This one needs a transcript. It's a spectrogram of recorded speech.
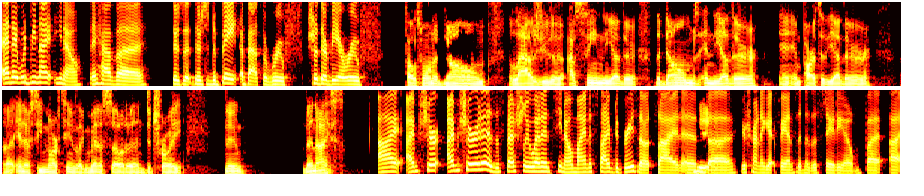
and it would be nice. You know, they have a there's a there's a debate about the roof. Should there be a roof? Folks want a dome. Allows you to. I've seen the other the domes in the other in, in parts of the other uh, NFC North teams like Minnesota and Detroit. Then they're nice. I I'm sure I'm sure it is, especially when it's you know minus five degrees outside and yeah. uh, you're trying to get fans into the stadium. But uh,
